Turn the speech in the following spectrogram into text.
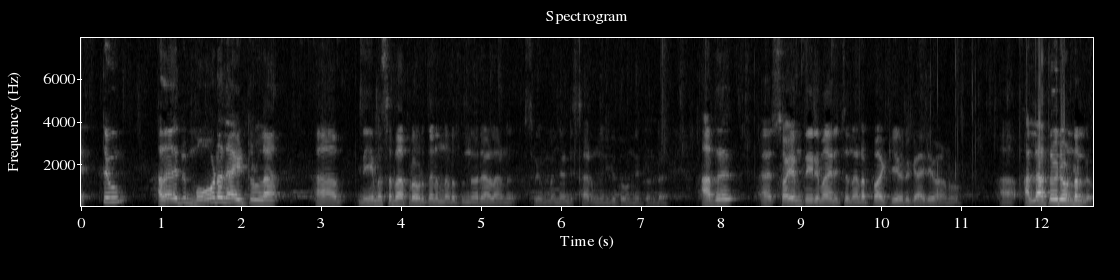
ഏറ്റവും അതായത് മോഡലായിട്ടുള്ള നിയമസഭാ പ്രവർത്തനം നടത്തുന്ന ഒരാളാണ് ശ്രീ ഉമ്മൻചാണ്ടി സാർ എന്ന് എനിക്ക് തോന്നിയിട്ടുണ്ട്. അത് സ്വയം തീരുമാനിച്ച് നടപ്പാക്കിയ ഒരു കാര്യമാണോ? അല്ലാത്തവരും ഉണ്ടല്ലോ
